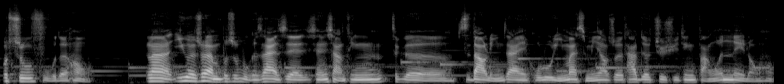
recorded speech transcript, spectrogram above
不舒服的哈。那因为虽然不舒服，可是他还是很想听这个指导灵在葫芦里卖什么药，所以他就继续听访问内容哈。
